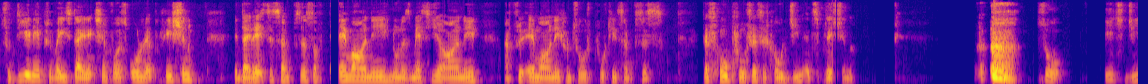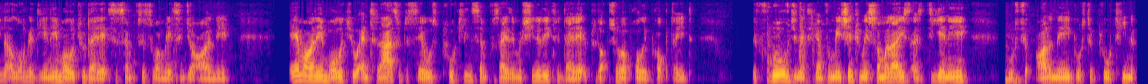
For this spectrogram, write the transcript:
So DNA provides direction for its own replication. It directs the synthesis of mRNA, known as messenger RNA, and through mRNA controls protein synthesis. This whole process is called gene expression. so each gene along the DNA molecule directs the synthesis of a messenger RNA mRNA molecule interacts with the cell's protein synthesizing machinery to direct production of a polypeptide. The flow of genetic information can be summarized as DNA goes to RNA goes to protein.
